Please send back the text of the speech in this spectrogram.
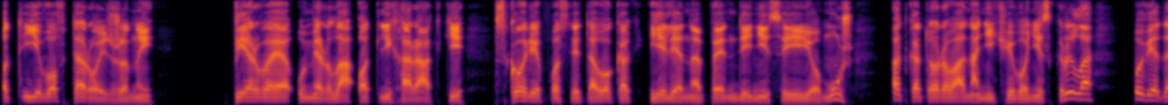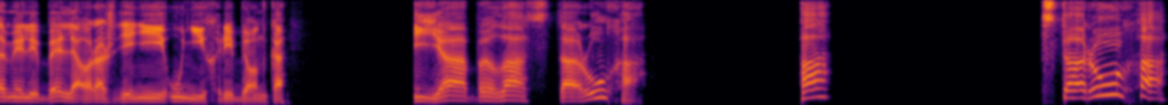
от его второй жены. Первая умерла от лихорадки вскоре после того, как Елена Пенденис и ее муж – от которого она ничего не скрыла, уведомили Белля о рождении у них ребенка. «Я была старуха, а? Старуха!»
